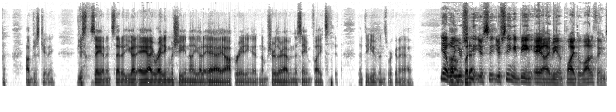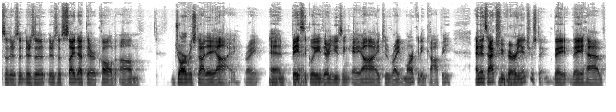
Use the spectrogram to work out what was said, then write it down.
I'm just kidding. Just yeah. saying instead of you got AI writing machine now you got AI operating it, and I'm sure they're having the same fights that, that the humans were going to have. Yeah, well, um, you're seeing, you're see, you're seeing it being AI being applied to a lot of things. So there's a there's a there's a site out there called um, Jarvis.ai, right? Mm-hmm. And basically, yeah. they're using AI to write marketing copy, and it's actually mm-hmm. very interesting. They they have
